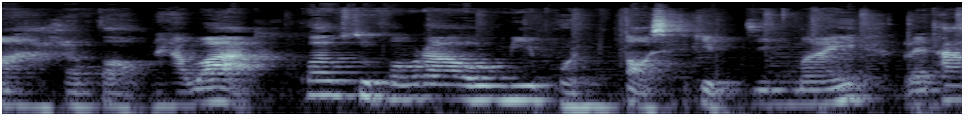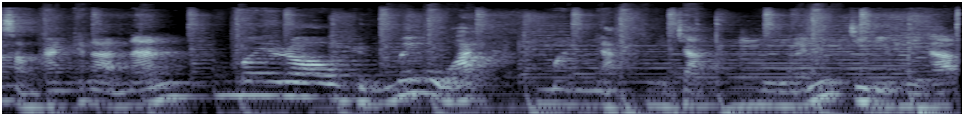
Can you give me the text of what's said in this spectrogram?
มาหาคำตอบนะครับว่า ความสุขของเรามีผลต่อเศรษฐกิจจริงไหม และถ้าสำคัญขนาดนั้นทำไมเราถึงไม่วัดมันอย่างจริงจังเหมือน GDP ครับ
